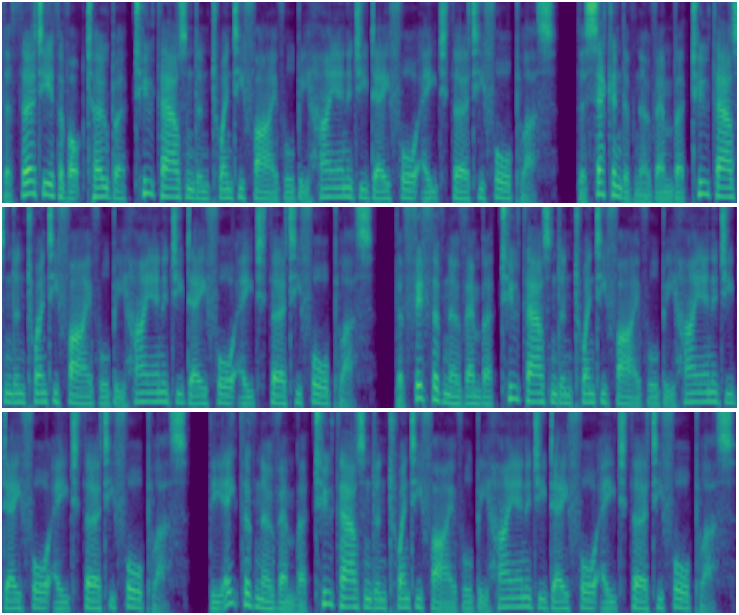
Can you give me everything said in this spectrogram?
The 30th of October 2025 will be High Energy Day for H34+. The 2nd of November 2025 will be High Energy Day for H34+. The 5th of November 2025 will be High Energy Day for H34+. The 8th of November 2025 will be High Energy Day for H34+.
